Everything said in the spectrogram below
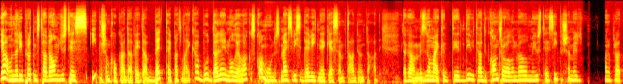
jā, un arī, protams, tā vēlme justies īpašam kaut kādā veidā, bet tāpat laikā būt daļai no lielākas komunas. Mēs visi devītnieki esam tādi un tādi. Tā kā, es domāju, ka tie divi tādi kontroli un vēlme justies īpašam ir, manuprāt,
